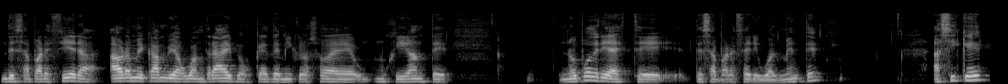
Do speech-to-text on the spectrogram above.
desapareciera, ahora me cambio a OneDrive, aunque es de Microsoft, es un gigante, ¿no podría este desaparecer igualmente? Así que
